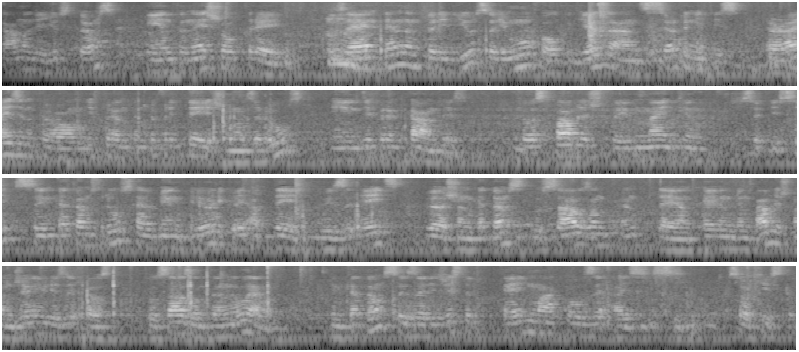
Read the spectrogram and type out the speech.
commonly used terms in international trade. They are intended to reduce or remove altogether uncertainties arising from different interpretation of the rules in different countries. First published in 1936, the Incoterms rules have been periodically updated with the eighth version, Incoterms 2010, having been published on January the 1st, 2011. Incoterms is a registered trademark of the ICC. So history.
